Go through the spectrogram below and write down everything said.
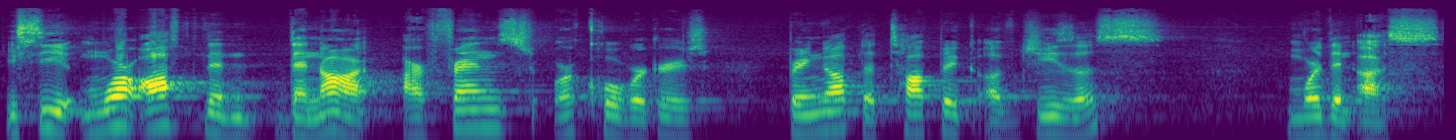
You see, more often than not, our friends or coworkers bring up the topic of Jesus more than us,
